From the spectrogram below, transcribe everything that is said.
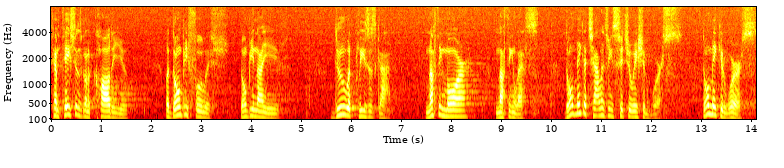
Temptation is going to call to you. But don't be foolish. Don't be naive. Do what pleases God. Nothing more, nothing less. Don't make a challenging situation worse. Don't make it worse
